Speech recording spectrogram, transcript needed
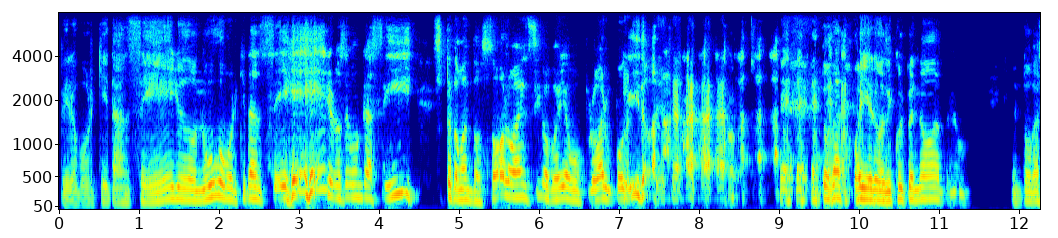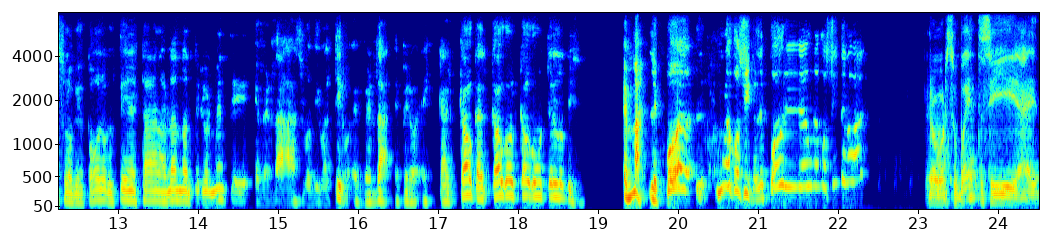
Pero ¿por qué tan serio, don Hugo? ¿Por qué tan serio? No se ponga así. Se está tomando solo, más encima podríamos probar un poquito. Caso- Oye, no, disculpen, no, pero en todo caso, lo que, todo lo que ustedes estaban hablando anteriormente es verdad, ah, se lo digo al tiro, es verdad, pero es calcado, calcado, calcado, como ustedes lo dicen. Es más, les puedo, una cosita, les puedo abrir una cosita nomás. Pero por supuesto, sí, eh,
